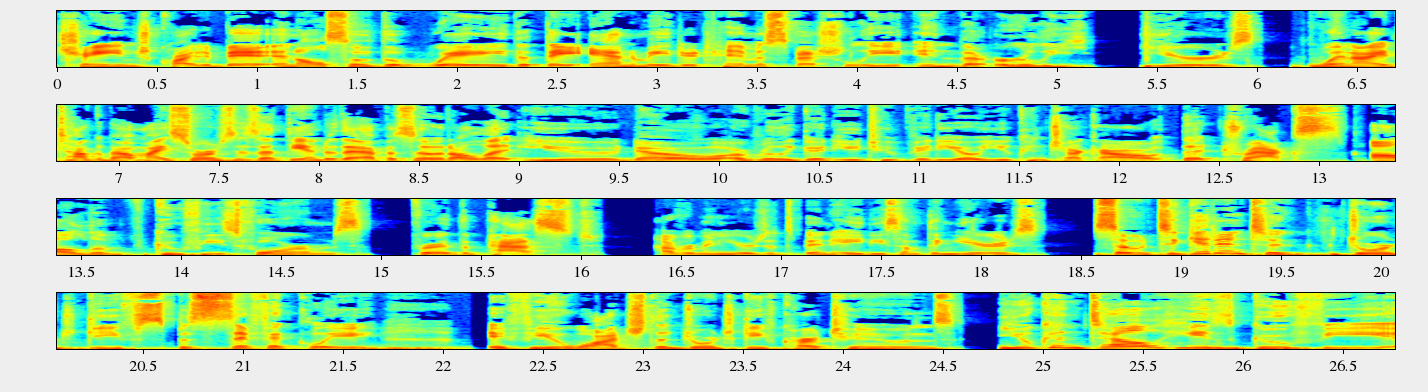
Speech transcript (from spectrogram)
change quite a bit, and also the way that they animated him, especially in the early years. When I talk about my sources at the end of the episode, I'll let you know a really good YouTube video you can check out that tracks all of Goofy's forms for the past however many years it's been 80 something years. So, to get into George Geef specifically, if you watch the George Geef cartoons, you can tell he's goofy,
